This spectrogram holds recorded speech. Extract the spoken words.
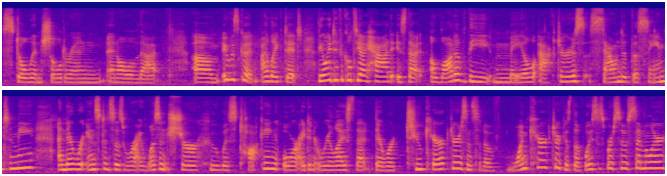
stolen children, and all of that. Um, it was good. I liked it. The only difficulty I had is that a lot of the male actors sounded the same to me, and there were instances where I wasn't sure who was talking, or I didn't realize that there were two characters instead of one character because the voices were so similar.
